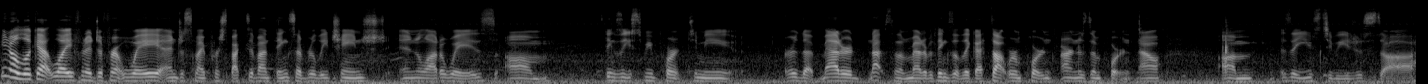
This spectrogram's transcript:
you know, look at life in a different way and just my perspective on things have really changed in a lot of ways. Um, things that used to be important to me or that mattered, not some that matter, but things that like I thought were important aren't as important now um, as they used to be. Just uh,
